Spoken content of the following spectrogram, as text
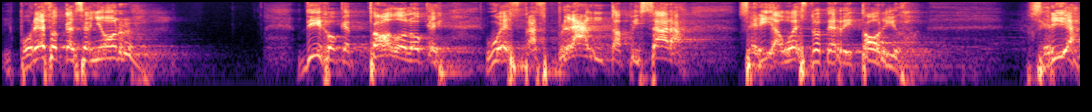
Y por eso que el Señor dijo que todo lo que vuestras plantas pisara, sería vuestro territorio. Sería,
